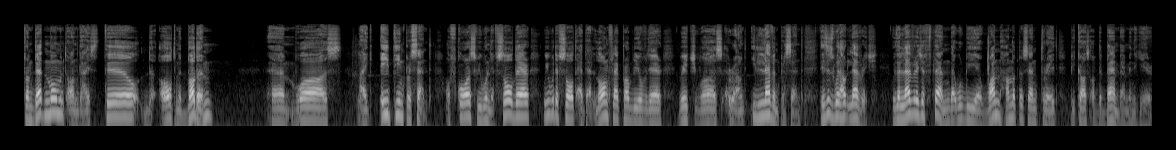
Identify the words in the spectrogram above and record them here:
From that moment on, guys, till the ultimate bottom, um, was like 18%. Of course, we wouldn't have sold there. We would have sold at that long flag probably over there, which was around 11%. This is without leverage. With a leverage of 10, that would be a 100% trade because of the BAM BAM indicator.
